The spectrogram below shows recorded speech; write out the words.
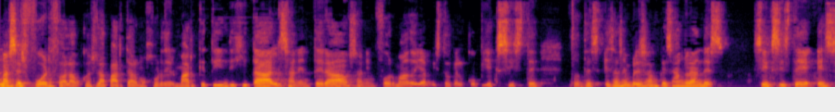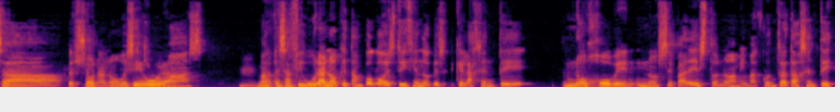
más esfuerzo a lo que es la parte a lo mejor del marketing digital, se han enterado, se han informado y han visto que el copy existe. Entonces, esas empresas, aunque sean grandes, sí existe esa persona, ¿no? Ese equipo más. Esa figura, ¿no? Que tampoco estoy diciendo que, que la gente no joven no sepa de esto, ¿no? A mí me ha contratado gente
